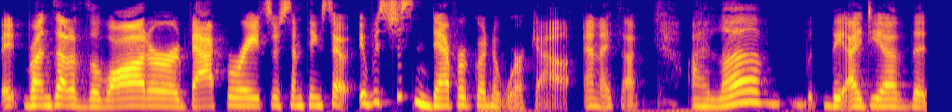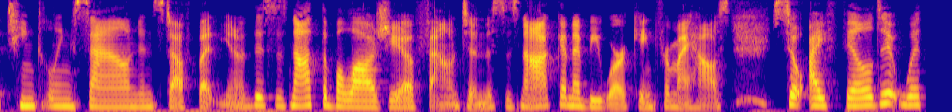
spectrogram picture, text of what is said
it runs out of the water or evaporates or something. So it was just never going to work out. And I thought, I love the idea of the tinkling sound and stuff, but you know, this is not the Bellagio fountain. This is not going to be working for my house. So I filled it with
